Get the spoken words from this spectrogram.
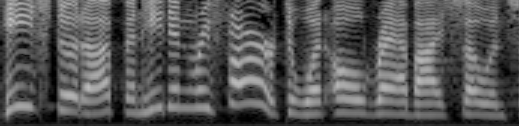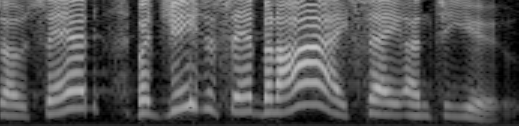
he stood up and he didn't refer to what old Rabbi so and so said, but Jesus said, But I say unto you.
